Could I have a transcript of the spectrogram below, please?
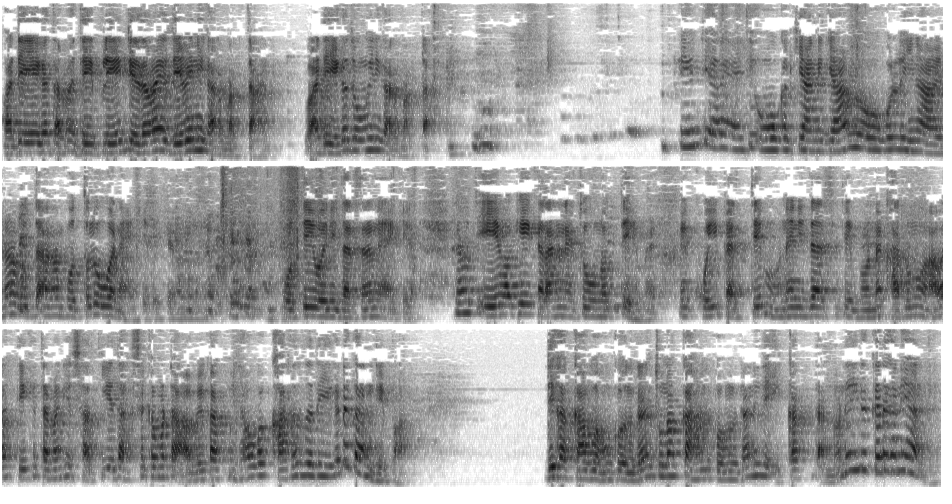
වඩේ එක තමයි තේ ප්ලේට් එක තමයි දෙවෙනි කර්මත්තාන. වඩේ එක තුන්වෙනි කර්මත්තාන. ප්ලේට් එක. ඇයි ඕක කියන්නේ ගියාම ඕගොල්ලෝ hina වෙනවා. බුද්ධාගම පොත්වල ඌව නැහැ කියලා කියනවා. පොතේ ওই නිදර්ශන නැහැ කියලා. නමුත් ඒ වගේ කරන්නේ නැතු වුණොත් එහෙම මේ කොයි පැත්තේ මොන නිදර්ශිතේ මොන කරුණු ආවත් ඒක තමයි සතිය දක්ෂකමට ආව එකක් නිසා ඔක කරදරයකට ගන්න එපා. දෙකක් ආවම කොහොමද කරන්නේ? තුනක් ආවම කොහොමද කරන්නේ? එකක් දන්නවනේ. ඒක කරගෙන යන්නේ.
